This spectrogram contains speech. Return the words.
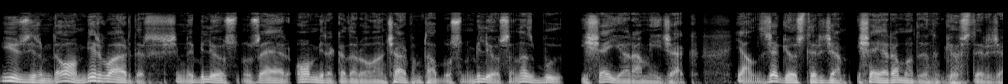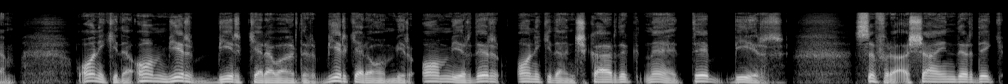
120'de 11 vardır. Şimdi biliyorsunuz, eğer 11'e kadar olan çarpım tablosunu biliyorsanız bu işe yaramayacak. Yalnızca göstereceğim, işe yaramadığını göstereceğim. 12'de 11, bir kere vardır. 1 kere 11, 11'dir. 12'den çıkardık, ne etti? 1. 0'ı aşağı indirdik.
